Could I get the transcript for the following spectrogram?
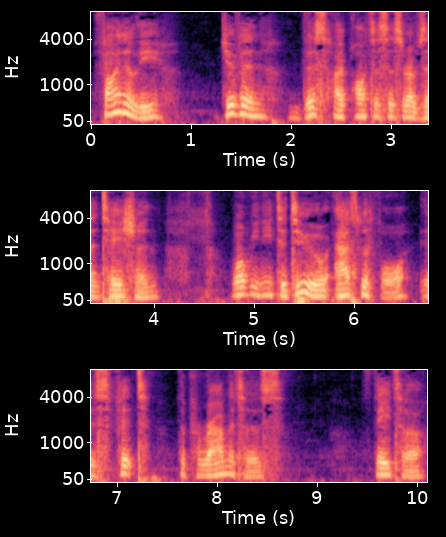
Finally, given this hypothesis representation, what we need to do, as before, is fit the parameters theta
